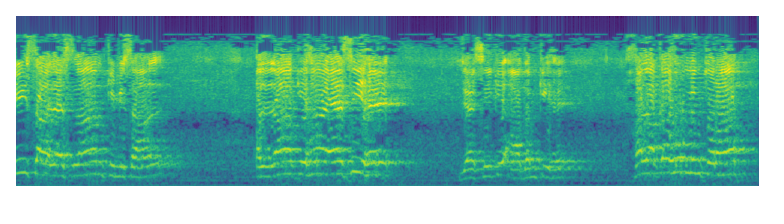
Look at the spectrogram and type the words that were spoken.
عیسیٰ علیہ السلام کی مثال اللہ کے ہاں ایسی ہے جیسی کہ آدم کی ہے۔ خلقہ من تراب۔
